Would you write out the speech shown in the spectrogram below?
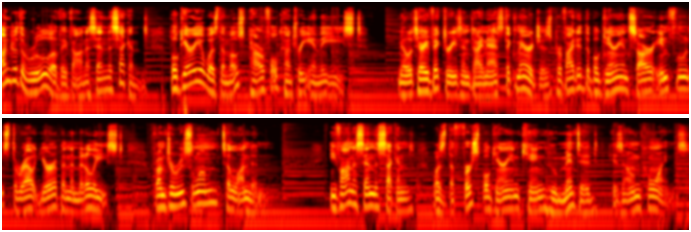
Under the rule of Ivan Asen II, Bulgaria was the most powerful country in the east. Military victories and dynastic marriages provided the Bulgarian Tsar influence throughout Europe and the Middle East, from Jerusalem to London. Ivan Asen II was the first Bulgarian king who minted his own coins.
